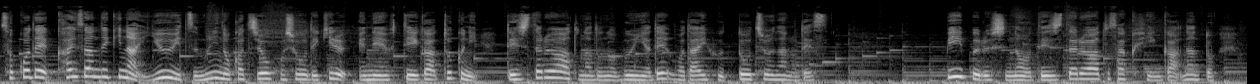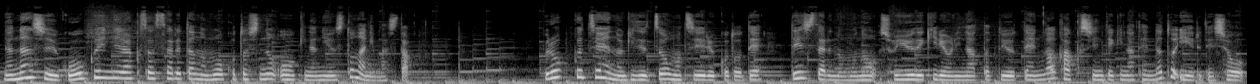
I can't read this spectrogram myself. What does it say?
そこで改ざんできない唯一無二の価値を保証できる NFT が特にデジタルアートなどの分野で話題沸騰中なのです。ビープル氏のデジタルアート作品がなんと75億円で落札されたのも今年の大きなニュースとなりました。ブロックチェーンの技術を用いることでデジタルのものを所有できるようになったという点が革新的な点だと言えるでしょう。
